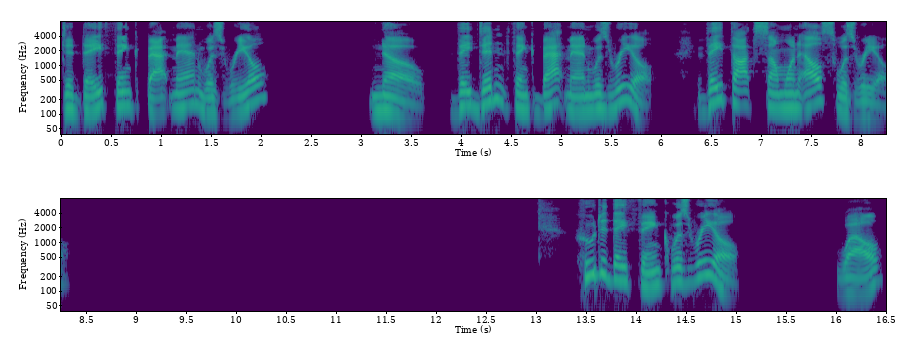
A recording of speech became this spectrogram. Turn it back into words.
Did they think Batman was real? No, they didn't think Batman was real. They thought someone else was real. Who did they think was real? Well,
